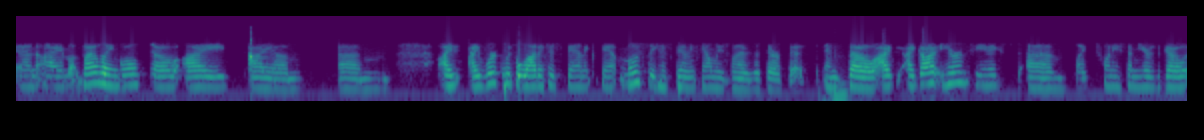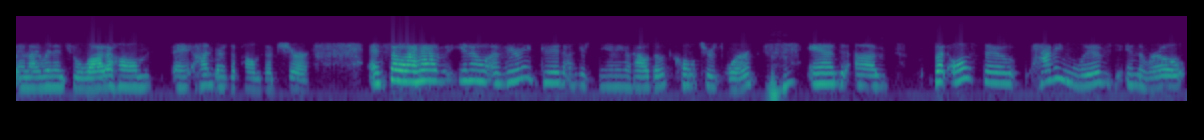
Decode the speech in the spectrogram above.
and I'm bilingual, so I I um um I I work with a lot of Hispanic fam- mostly Hispanic families when I was a therapist, and so I I got here in Phoenix um like 20 some years ago, and I went into a lot of homes, eh, hundreds of homes, I'm sure. And so I have, you know, a very good understanding of how those cultures work. And um but also having lived in the real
